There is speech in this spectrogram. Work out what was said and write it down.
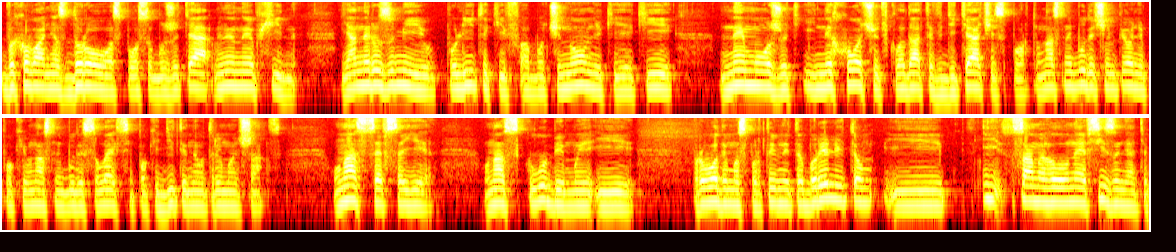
виховання здорового способу життя, вони необхідні. Я не розумію політиків або чиновників, які не можуть і не хочуть вкладати в дитячий спорт. У нас не буде чемпіонів, поки у нас не буде селекції, поки діти не отримують шанс. У нас це все є. У нас в клубі ми і проводимо спортивні табори літом, і, і саме головне, всі заняття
